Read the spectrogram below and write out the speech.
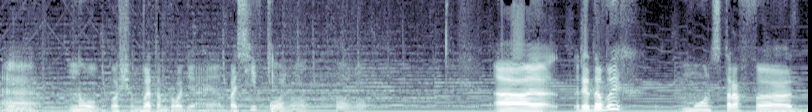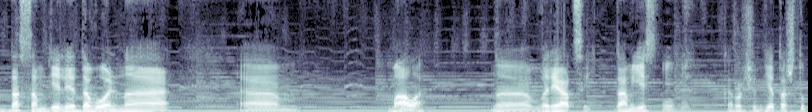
Э, ну, в общем, в этом роде э, пассивки. Понял, понял. А, рядовых монстров э, на самом деле довольно эм, мало э, вариаций. Там есть, Мгм. короче, где-то штук,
